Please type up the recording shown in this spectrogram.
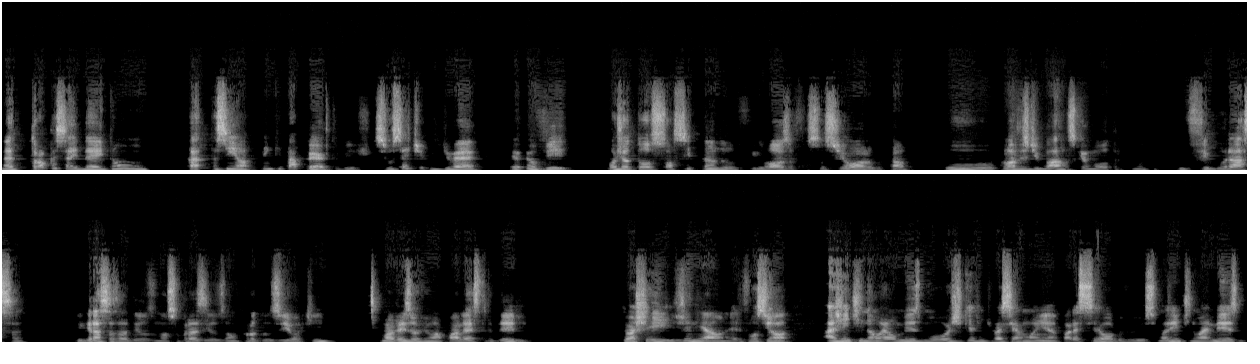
Né? Troca essa ideia. Então, assim, ó, tem que estar tá perto, bicho. Se você tiver... Eu, eu vi Hoje eu estou só citando filósofo, sociólogo e tal. O Clóvis de Barros, que é uma outra figuraça que, graças a Deus, o nosso Brasilzão produziu aqui. Uma vez eu vi uma palestra dele que eu achei genial, né? Ele falou assim, ó, a gente não é o mesmo hoje que a gente vai ser amanhã. Parece ser óbvio isso, mas a gente não é mesmo.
